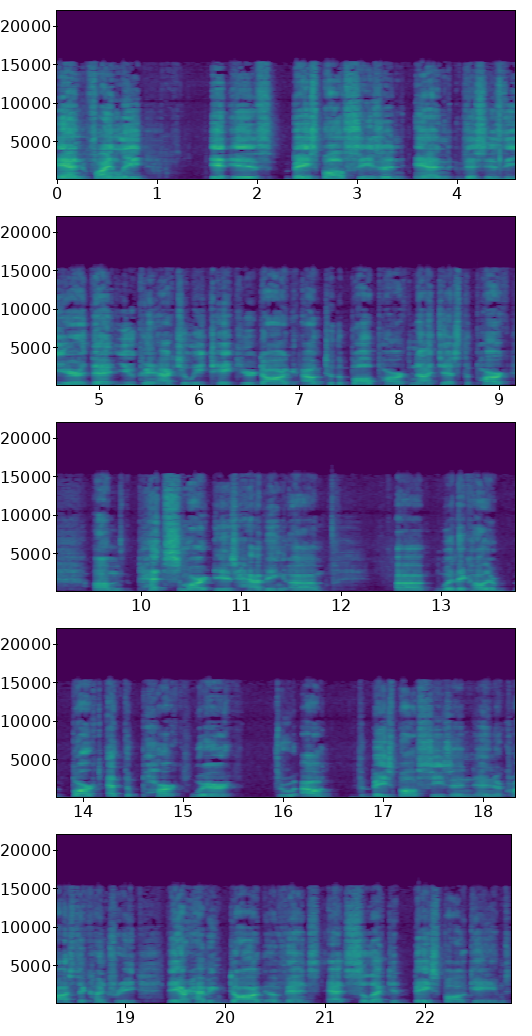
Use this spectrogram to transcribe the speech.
And finally, it is baseball season, and this is the year that you can actually take your dog out to the ballpark, not just the park. Um, PetSmart is having um, uh, what they call their bark at the park, where throughout the baseball season and across the country, they are having dog events at selected baseball games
